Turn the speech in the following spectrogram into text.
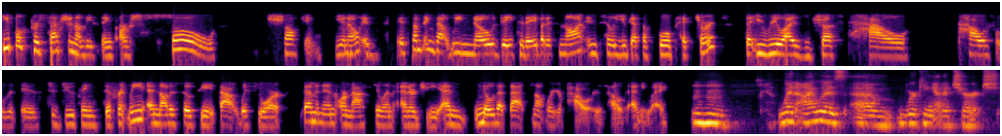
people's perception of these things are so shocking. You know, mm-hmm. it's it's something that we know day to day, but it's not until you get the full picture that you realize just how powerful it is to do things differently and not associate that with your feminine or masculine energy and know that that's not where your power is held anyway. Mm-hmm. When I was um, working at a church,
